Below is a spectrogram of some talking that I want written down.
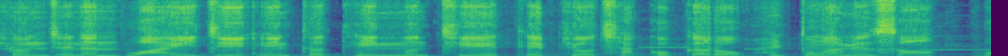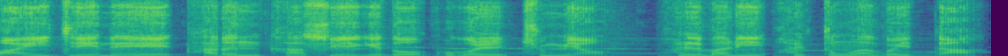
현재는 YG 엔터테인먼트의 대표 작곡가로 활동하면서 YG 내의 다른 가수에게도 곡을 주며 활발히 활동하고 있다.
